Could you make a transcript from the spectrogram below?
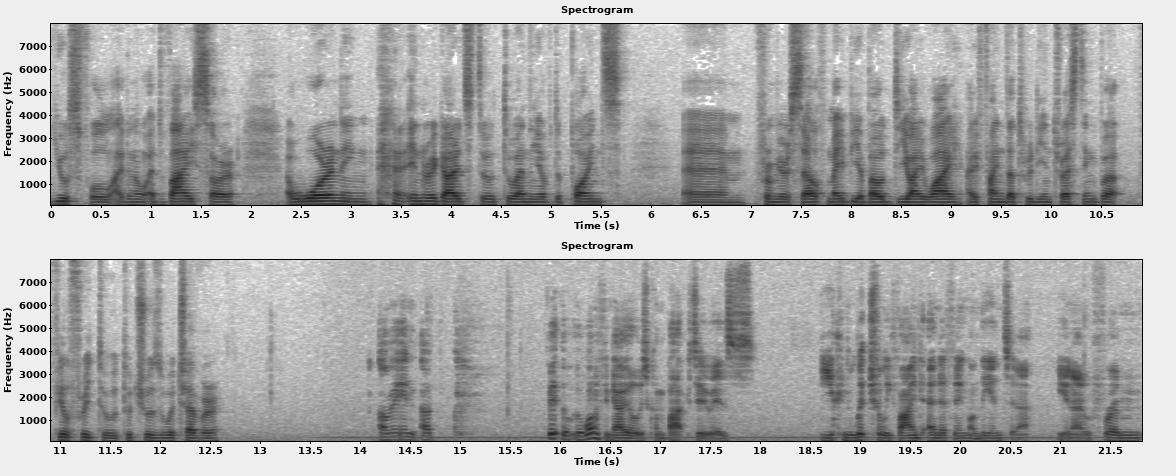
useful, I don't know, advice or a warning in regards to, to any of the points um, from yourself, maybe about DIY. I find that really interesting, but feel free to, to choose whichever. I mean, I, the one thing I always come back to is you can literally find anything on the internet. You know, from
